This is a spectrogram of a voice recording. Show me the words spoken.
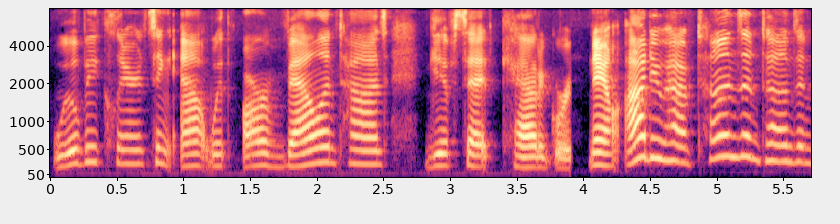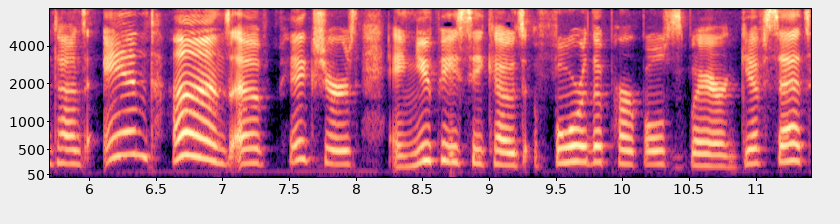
will be clearancing out with our Valentine's gift set category. Now, I do have tons and tons and tons and tons of pictures and UPC codes for the purple square gift sets,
